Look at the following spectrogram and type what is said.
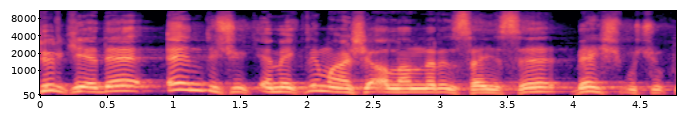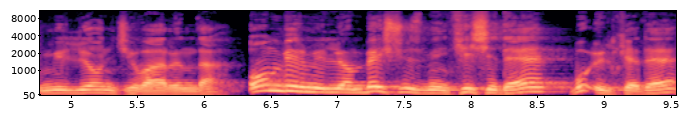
Türkiye'de en düşük emekli maaşı alanların sayısı 5,5 milyon civarında. 11 milyon 500 bin kişi de bu ülkede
